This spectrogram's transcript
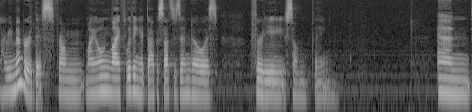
I remember this from my own life living at Daibosatsu Zendo as 30 something. And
